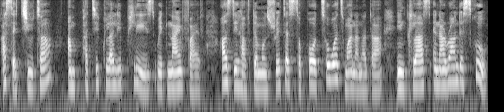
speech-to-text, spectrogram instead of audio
As a tutor, I'm particularly pleased with 9-5 as they have demonstrated support towards one another in class and around the school.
